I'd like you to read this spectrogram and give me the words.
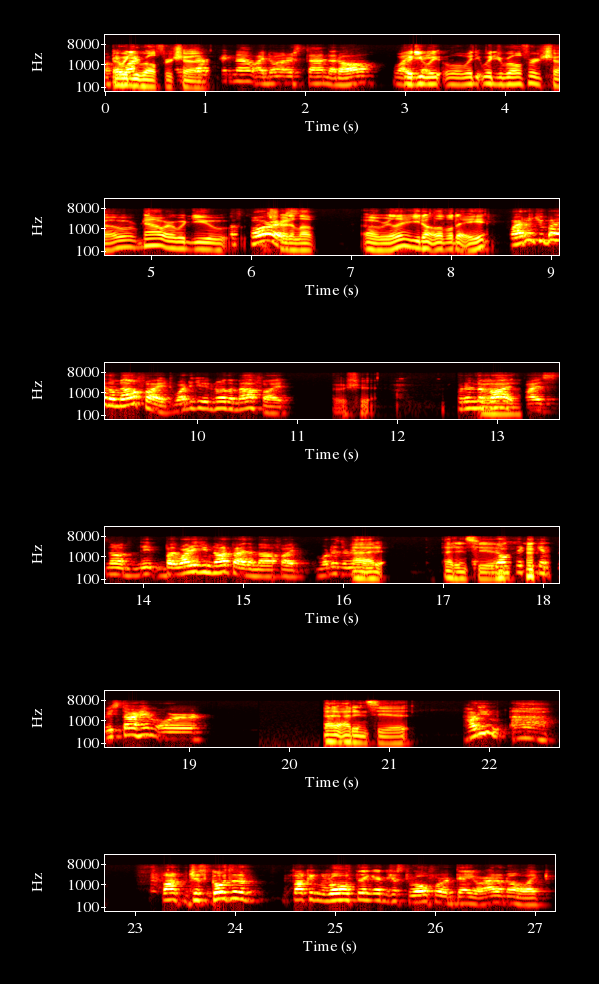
Okay, Or would you roll for Cho? Right now, I don't understand at all. Why Would you would, would you would you roll for Cho now, or would you Of course. try to level? Oh, really? You don't level to eight? Why don't you buy the Malphite? Why did you ignore the Malphite? Oh shit! Put in the Uh, buy. No, but why did you not buy the Malphite? What is the reason? I, I, didn't see you it. don't think you can restart him, or I, I didn't see it. how do you? Ah, fuck! Just go to the fucking roll thing and just roll for a day, or I don't know. Like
